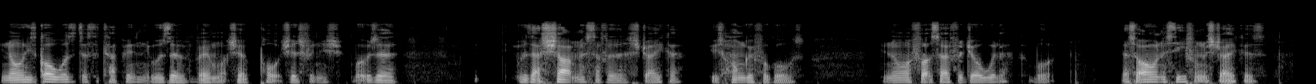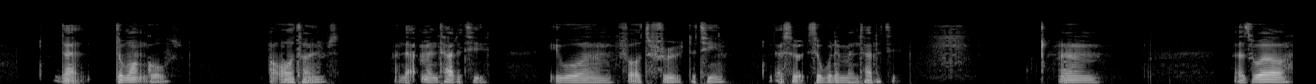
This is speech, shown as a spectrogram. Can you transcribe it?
You know, his goal was just a tap in. It was a very much a poacher's finish, but it was a it was that sharpness of a striker who's hungry for goals. You know, I felt sorry for Joe Willock, but that's all I want to see from the strikers. That they want goals at all times, and that mentality, it will um, filter through the team. That's a, it's a winning mentality. Um, as well,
